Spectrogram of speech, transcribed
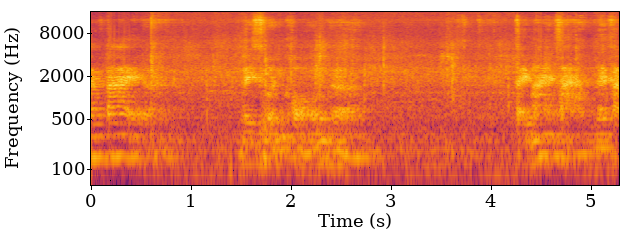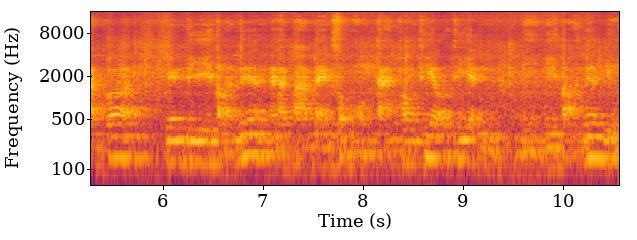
าคใต้ในส่วนของเอ่ไตรมาสสามนะครับ ก็ยังดีต่อเนื่องนะครับ ตามแรงส่งของการท่องเที่ยวที่ยังมีมีต่อเนื่องอยู่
